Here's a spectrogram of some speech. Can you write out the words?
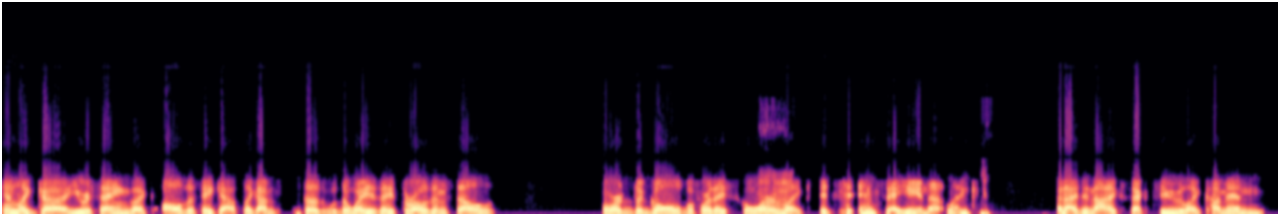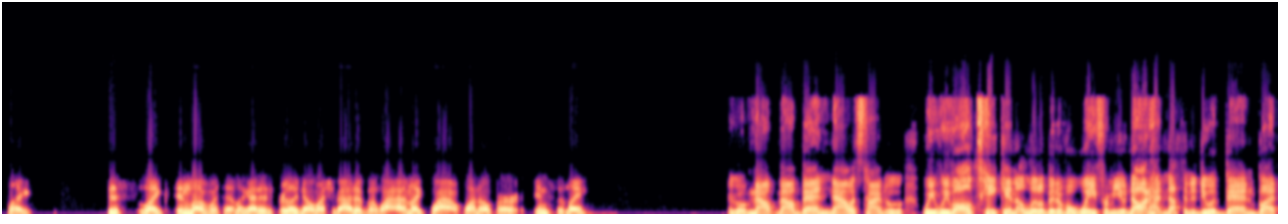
and like uh, you were saying, like all the fake outs, like I'm the the ways they throw themselves toward the goal before they score, Mhm. like it's insane. Like, and I did not expect to like come in like this like in love with it. Like I didn't really know much about it, but wow, I'm like wow, won over instantly. I go now. Now, Ben. Now it's time to. We we've all taken a little bit of away from you. No, it had nothing to do with Ben, but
